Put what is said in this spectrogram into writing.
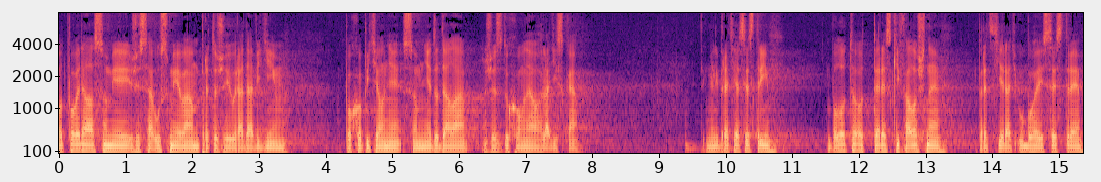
Odpovedala som jej, že sa usmievam, pretože ju rada vidím. Pochopiteľne som nedodala, že z duchovného hľadiska. Tak, milí bratia a sestry, bolo to od Teresky falošné predstierať úbohej sestre,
